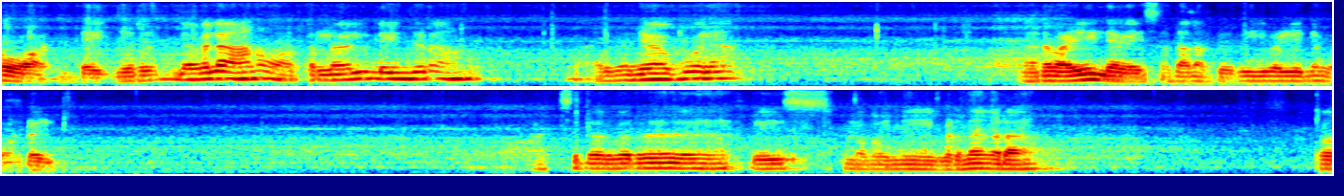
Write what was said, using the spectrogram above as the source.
ഓ ഡേഞ്ചർ ലെവലാണ് വാട്ടർ ലെവൽ ഡേഞ്ചർ ആണ്. ആരും വലിയ കുഴപ്പമില്ല വേറെ വഴിയില്ല കൈസ് അതാണ് അപ്പോൾ ഈ വഴി തന്നെ കൊണ്ടുപോയി ഇവിടെ നിന്ന് കടാ ഓ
